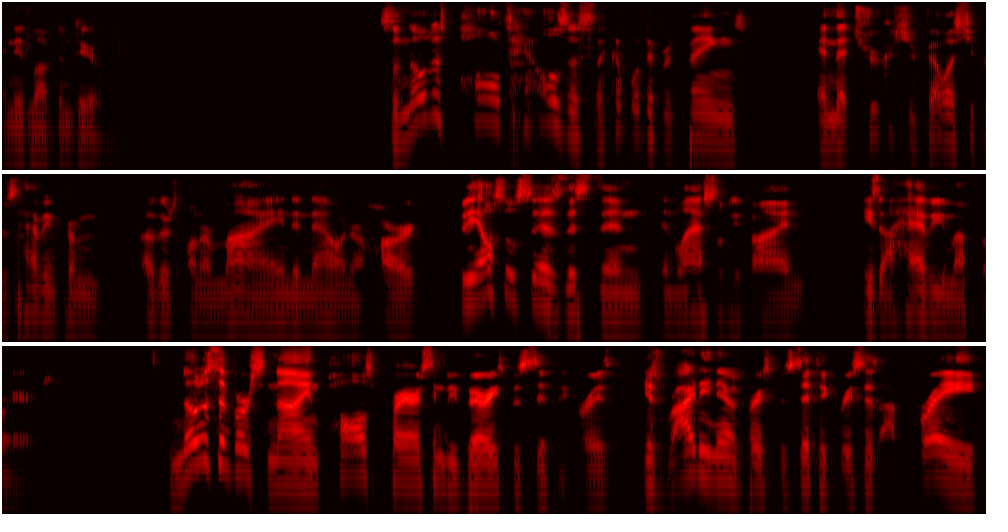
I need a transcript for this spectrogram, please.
And they loved them dearly. So notice Paul tells us a couple of different things and that true Christian fellowship is having from others on our mind and now in our heart. But he also says this then, and lastly we find he's I have you in my prayers. Notice in verse 9, Paul's prayer seems to be very specific, or his, his writing there is very specific, where he says, I pray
